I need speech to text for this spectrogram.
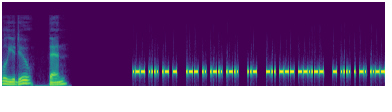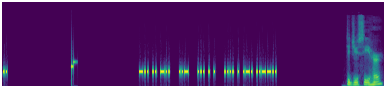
Will you do, then? Did you see her?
